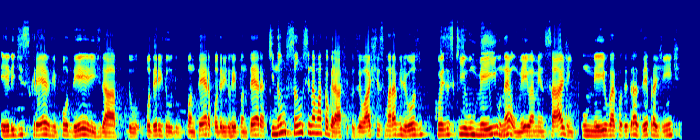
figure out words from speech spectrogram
ele descreve poderes da do poderes do, do Pantera, poderes do Rei Pantera, que não são cinematográficos. Eu acho isso maravilhoso. Coisas que o meio, né? O meio é a mensagem, o meio vai poder trazer pra gente.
